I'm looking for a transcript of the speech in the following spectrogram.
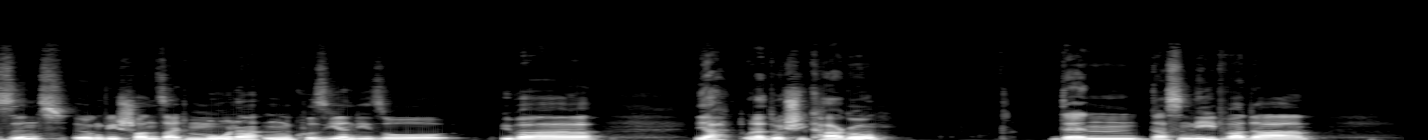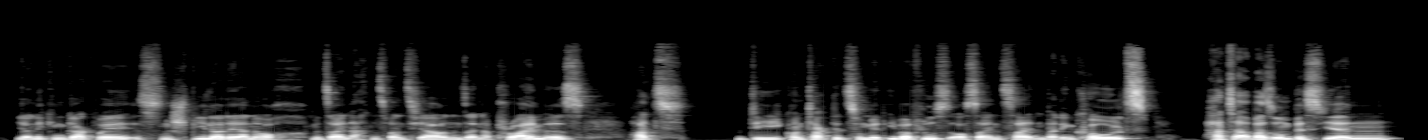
sind irgendwie schon seit Monaten, kursieren die so über, ja, oder durch Chicago. Denn das Need war da. Yannick Ngakwe ist ein Spieler, der noch mit seinen 28 Jahren in seiner Prime ist, hat die Kontakte zu Matt Überfluss aus seinen Zeiten bei den Colts, hatte aber so ein bisschen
